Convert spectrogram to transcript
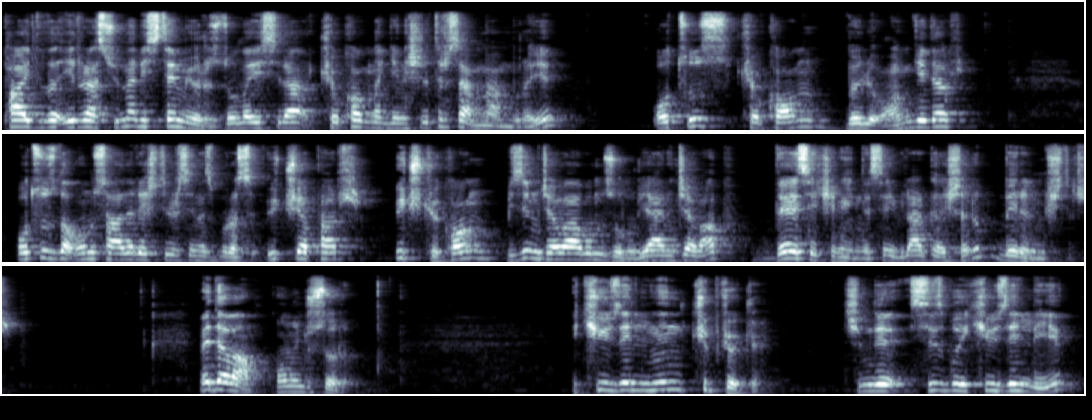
Payda da irrasyonel istemiyoruz. Dolayısıyla kök 10 ile genişletirsem ben burayı 30 kök 10 bölü 10 gelir. 30'da 10'u sadeleştirirseniz burası 3 yapar. 3 kök 10 bizim cevabımız olur. Yani cevap D seçeneğinde sevgili arkadaşlarım verilmiştir. Ve devam 10. soru. 250'nin küp kökü. Şimdi siz bu 250'yi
